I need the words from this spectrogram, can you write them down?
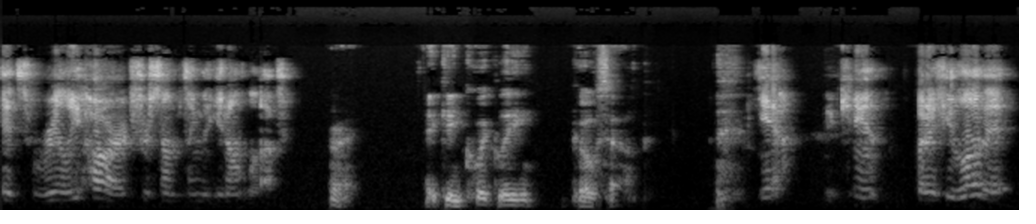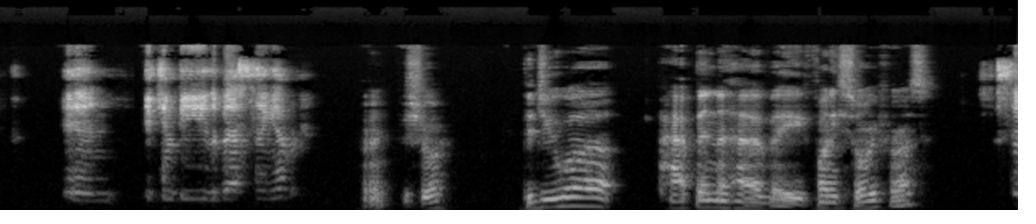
it's really hard for something that you don't love. Right. It can quickly go south. Yeah, it can't. But if you love it, and it can be the best thing ever. Right, for sure. Did you uh happen to have a funny story for us? So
